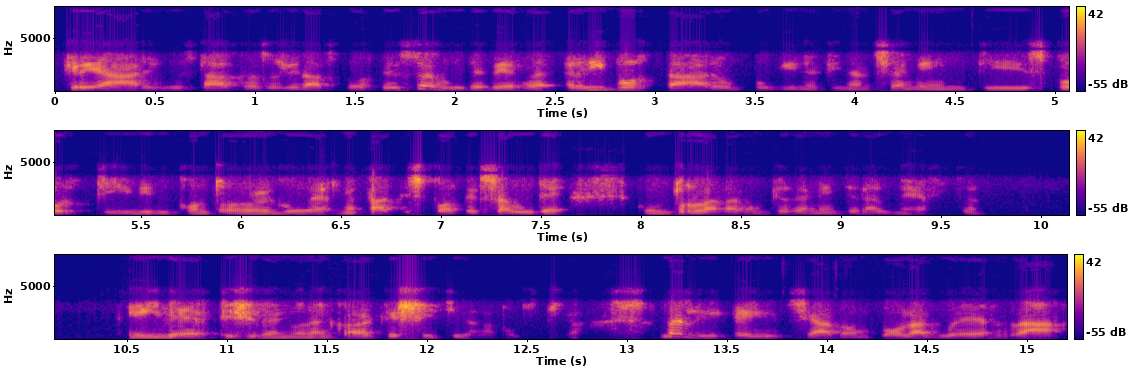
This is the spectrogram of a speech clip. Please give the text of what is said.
creare quest'altra società Sport e Salute per riportare un pochino i finanziamenti sportivi in controllo del governo. Infatti Sport e Salute è controllata completamente dal MEF e i vertici vengono anche scelti dalla politica. Da lì è iniziata un po' la guerra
